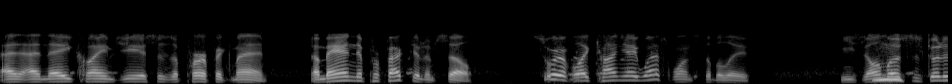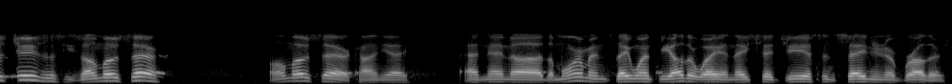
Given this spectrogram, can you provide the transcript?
and and they claim Jesus is a perfect man, a man that perfected himself, sort of like Kanye West wants to believe. He's almost as good as Jesus. He's almost there, almost there, Kanye. And then uh, the Mormons they went the other way and they said Jesus and Satan are brothers,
